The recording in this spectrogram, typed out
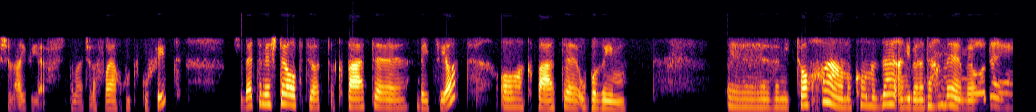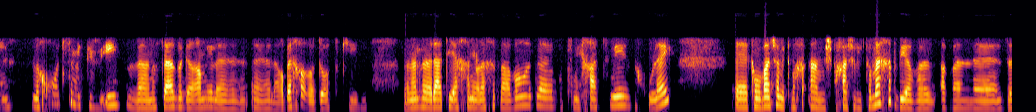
של IVF, זאת אומרת של הפריה חוץ גופית, שבעצם יש שתי אופציות, הקפאת ביציות או הקפאת עוברים. אה, ומתוך המקום הזה, אני בן אדם אה, מאוד אה, לחוץ מטבעי, והנושא הזה גרם לי להרבה חרדות, כי באמת לא ידעתי איך אני הולכת לעבור את זה, בתמיכה עצמי וכולי. כמובן שהמשפחה שלי תומכת בי, אבל, אבל זה,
